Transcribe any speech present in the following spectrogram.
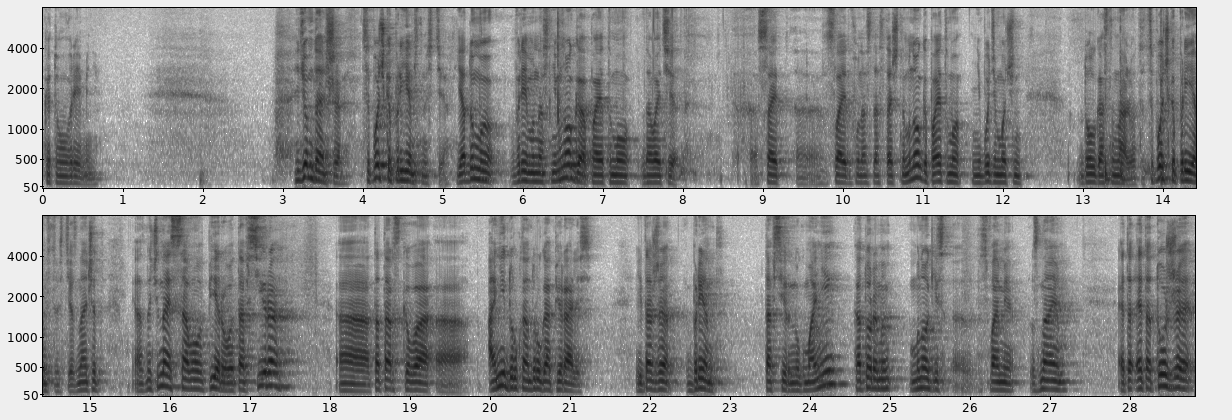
к этому времени. Идем дальше. Цепочка преемственности. Я думаю, времени у нас немного, поэтому давайте, э, сайт, э, слайдов у нас достаточно много, поэтому не будем очень долго останавливаться. Цепочка преемственности. Значит, э, начиная с самого первого тафсира татарского, они друг на друга опирались. И даже бренд Тавсир Нугмани, который мы многие с вами знаем, это, это тоже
